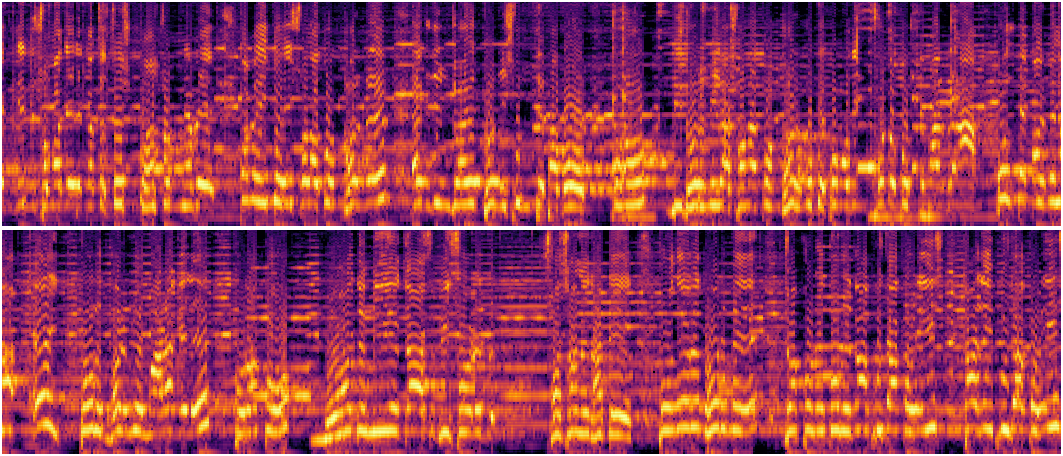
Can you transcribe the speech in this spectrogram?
একদিন সমাজের কাছে শ্রেষ্ঠ আসন নেবে। তবেই তো এই সনাতন ধর্মের একদিন জয়ধ্বনি শুনতে পাবো। কোনো বিধর্মীরা সনাতন ধর্মকে কোনোদিন ছোট করতে পারবে না, বলতে পারবে না, এই তোর ধর্মে মারা গেলে তোরা তো মদ নিয়ে যাস বিসর্জন শ্মশানে ঘাটে। তোদের ধর্মে যখন দুর্গা পূজা করিস, কালী পূজা করিস,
